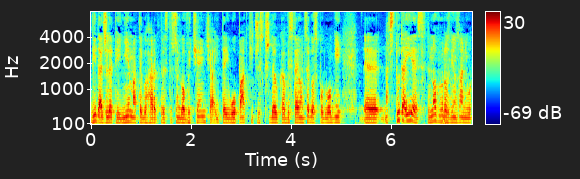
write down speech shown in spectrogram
widać lepiej, nie ma tego charakterystycznego wycięcia i tej łopatki czy skrzydełka wystającego z podłogi. E, znaczy tutaj jest, w tym nowym rozwiązaniu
